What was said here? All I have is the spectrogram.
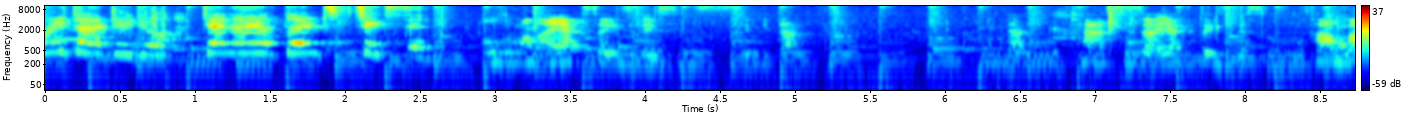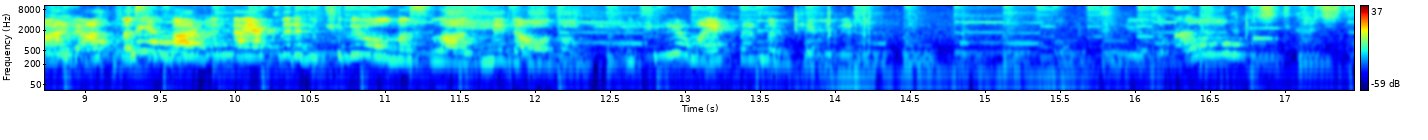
atlamayı tercih ediyor. Kendi ayaklarını çeksin. O zaman ayakta izlesin sizi bir dakika. Bir dakika. Ken sizi ayakta izlesin. Tam Barbie atlasın. Barbie'nin de ayakları bükülüyor olması lazım. Eda onun. Bükülüyor mu? Ayaklarını da bükebilir. O bükülüyordu. Oo. Kaçtı.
